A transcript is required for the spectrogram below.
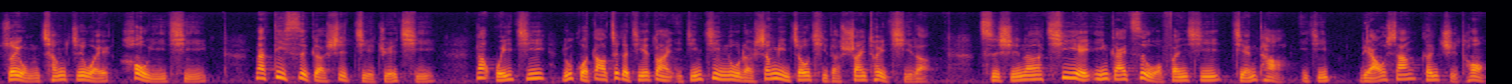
所以我们称之为后遗期。那第四个是解决期。那危机如果到这个阶段已经进入了生命周期的衰退期了，此时呢，企业应该自我分析、检讨以及疗伤跟止痛，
